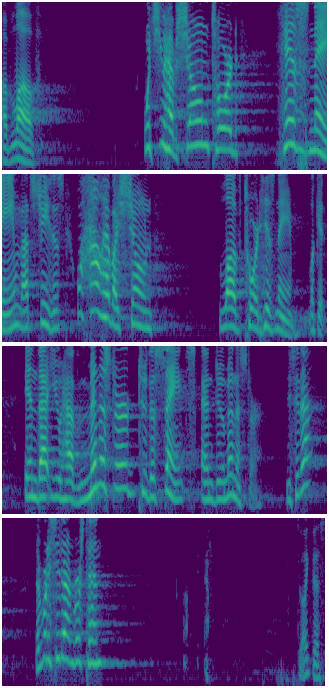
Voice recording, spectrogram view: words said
of love, which you have shown toward his name, that's Jesus. Well, how have I shown love toward his name? Look at in that you have ministered to the saints and do minister. You see that? Everybody see that in verse 10? Do you like this?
